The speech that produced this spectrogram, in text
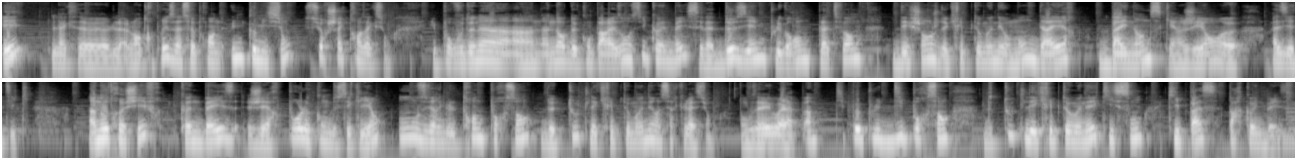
Et euh, l'entreprise va se prendre une commission sur chaque transaction. Et pour vous donner un, ordre de comparaison aussi, Coinbase, c'est la deuxième plus grande plateforme d'échange de crypto-monnaies au monde, derrière Binance, qui est un géant euh, asiatique. Un autre chiffre, Coinbase gère pour le compte de ses clients 11,30% de toutes les crypto-monnaies en circulation. Donc vous avez voilà, un petit peu plus de 10% de toutes les crypto-monnaies qui, sont, qui passent par Coinbase.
